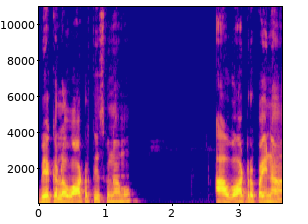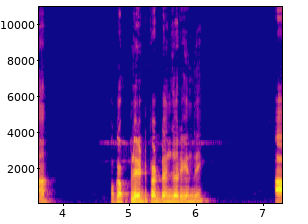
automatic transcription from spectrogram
బేకర్లో వాటర్ తీసుకున్నాము. ఆ వాటర్ పైన ఒక ప్లేట్ పెట్టడం జరిగింది. ఆ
